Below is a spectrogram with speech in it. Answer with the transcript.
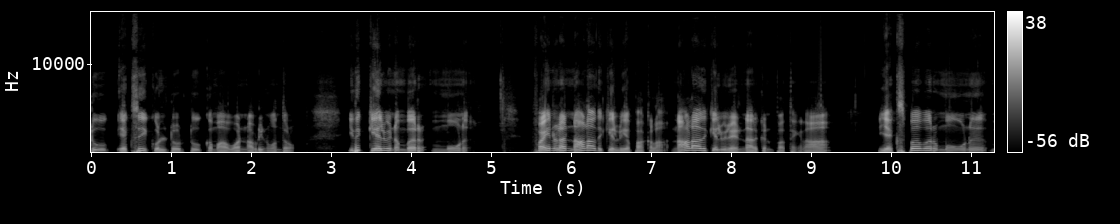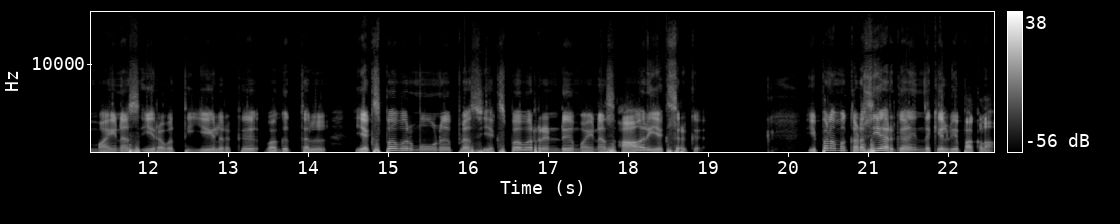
two X equal to two comma one அப்படின்னு வந்துடும் இது கேள்வி நம்பர் மூணு. ஃபைனலாக நாலாவது கேள்வியை பார்க்கலாம். நாலாவது கேள்வியில் என்ன இருக்குன்னு பார்த்தீங்கன்னா எக்ஸ் பவர் மூணு மைனஸ் இருபத்தி ஏழு இருக்குது வகுத்தல் எக்ஸ் பவர் மூணு ப்ளஸ் எக்ஸ் பவர் ரெண்டு மைனஸ் ஆறு எக்ஸ் இருக்குது இப்போ நம்ம கடைசியாக இருக்க இந்த கேள்வியை பார்க்கலாம்.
